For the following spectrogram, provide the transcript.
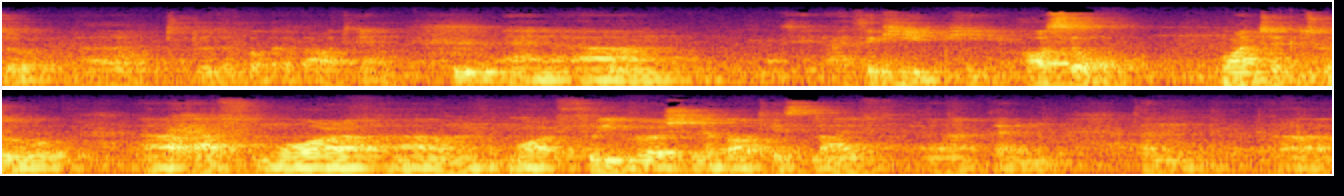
to uh, to do the book about him. Mhm. And um, I think he, he also wanted to uh, have more um, more free version about his life uh, than than uh,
